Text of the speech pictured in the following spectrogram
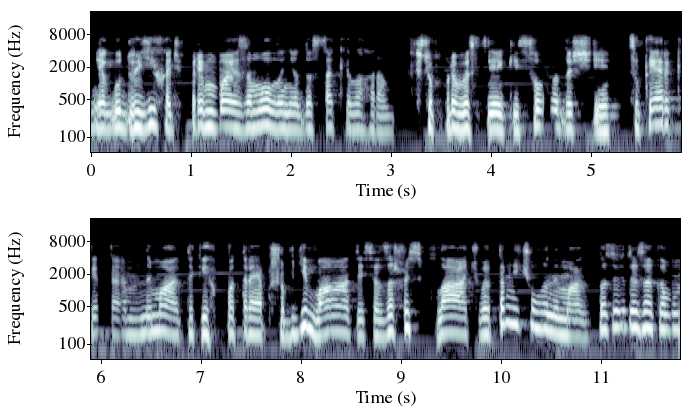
як буду їхати, приймаю замовлення до 100 кілограм, щоб привезти якісь солодощі, цукерки. Там немає таких потреб, щоб вдіватися, за щось сплачувати. Там нічого немає. Платити за комунальні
